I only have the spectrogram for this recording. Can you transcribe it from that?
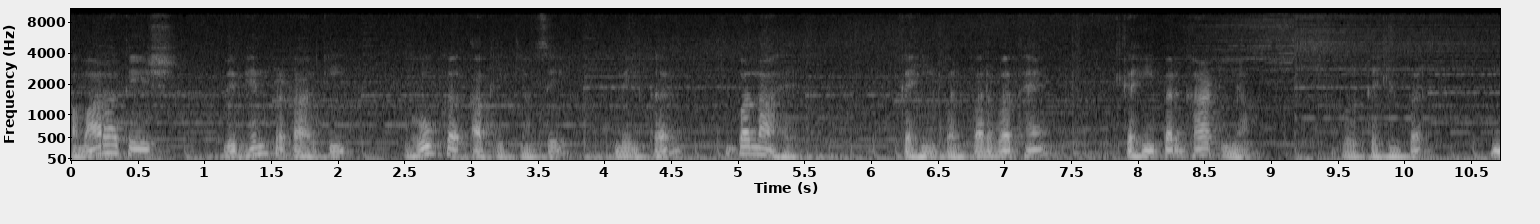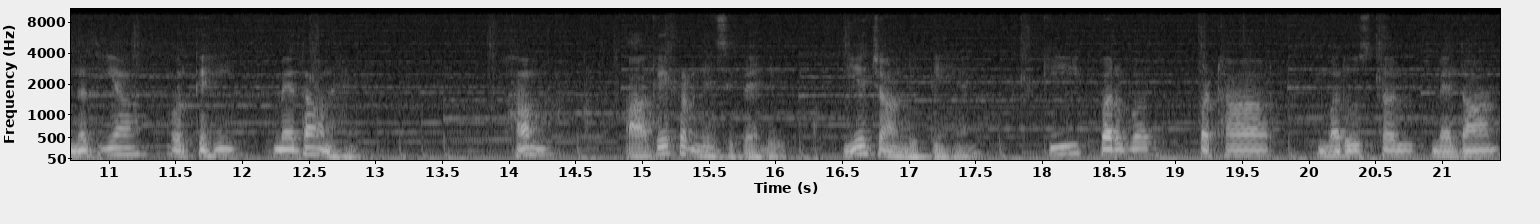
हमारा देश विभिन्न प्रकार की भू आकृतियों से मिलकर बना है। कहीं पर पर्वत हैं, कहीं पर घाटियाँ, और कहीं पर नदियाँ, और कहीं मैदान हैं। हम आगे बढ़ने से पहले ये जान लेते हैं कि पर्वत, पठार, मरुस्थल, मैदान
